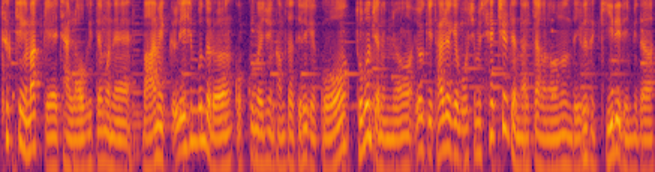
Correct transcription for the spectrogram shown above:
특징에 맞게 잘 나오기 때문에 마음이 끌리신 분들은 꼭 구매해 주신 감 사드리겠고 두 번째는요 여기 달력에 보시면 색칠된 날짜가 나오는데 이것은 길일입니다.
